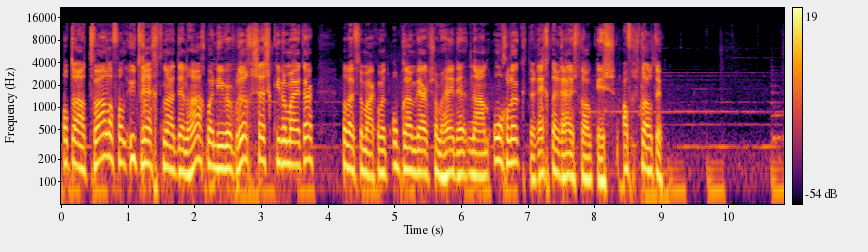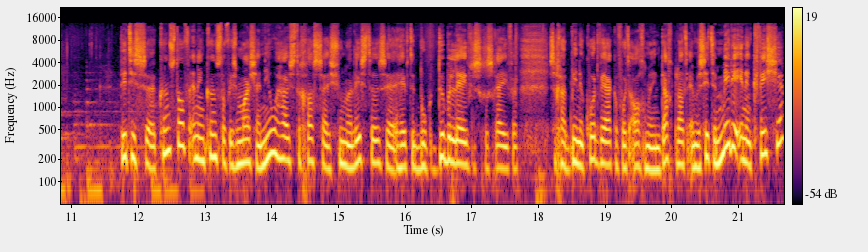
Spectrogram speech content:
Op de A12 van Utrecht naar Den Haag bij Nieuwebrug, 6 kilometer. Dat heeft te maken met opruimwerkzaamheden na een ongeluk. De rechte rijstrook is afgesloten. Dit is uh, Kunststof en in Kunststof is Marcia Nieuwenhuis de gast. Zij is journaliste, ze heeft het boek Dubbele Levens geschreven. Ze gaat binnenkort werken voor het Algemeen Dagblad. En we zitten midden in een quizje.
